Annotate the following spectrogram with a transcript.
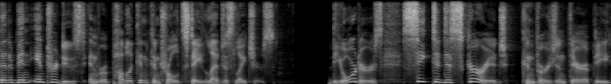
that have been introduced in Republican controlled state legislatures. The orders seek to discourage conversion therapy,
